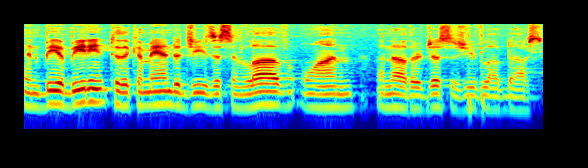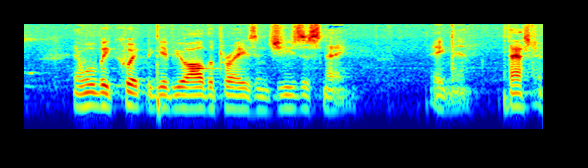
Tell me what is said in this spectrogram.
and be obedient to the command of Jesus and love one another just as you've loved us. And we'll be quick to give you all the praise in Jesus' name. Amen. Pastor.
